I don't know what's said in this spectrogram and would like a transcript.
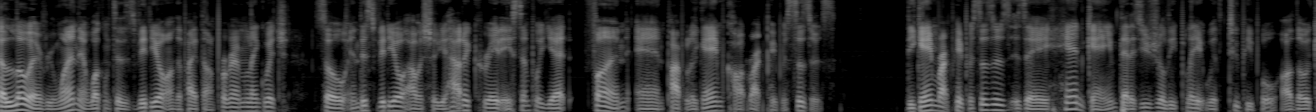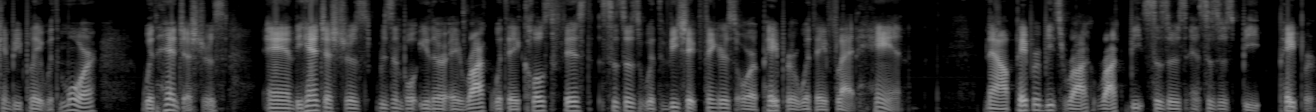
Hello everyone and welcome to this video on the Python programming language. So in this video I will show you how to create a simple yet fun and popular game called Rock Paper Scissors. The game Rock Paper Scissors is a hand game that is usually played with two people although it can be played with more with hand gestures and the hand gestures resemble either a rock with a closed fist, scissors with V-shaped fingers, or a paper with a flat hand. Now paper beats rock, rock beats scissors, and scissors beat paper.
